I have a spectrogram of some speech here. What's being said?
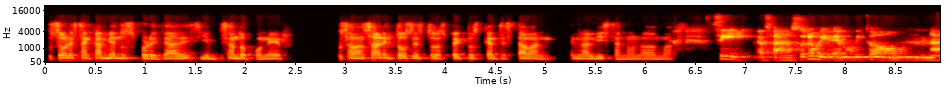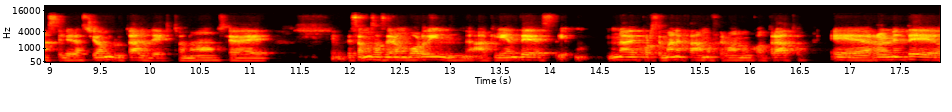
pues ahora están cambiando sus prioridades y empezando a poner, pues avanzar en todos estos aspectos que antes estaban en la lista, ¿no? Nada más. Sí, o sea, nosotros hemos visto una aceleración brutal de esto, ¿no? O sea, empezamos a hacer onboarding a clientes, una vez por semana estábamos firmando un contrato. Eh, realmente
